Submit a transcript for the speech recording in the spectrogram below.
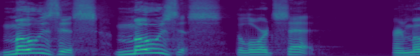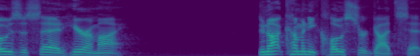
Moses, Moses, the Lord said. And Moses said, Here am I. Do not come any closer, God said.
